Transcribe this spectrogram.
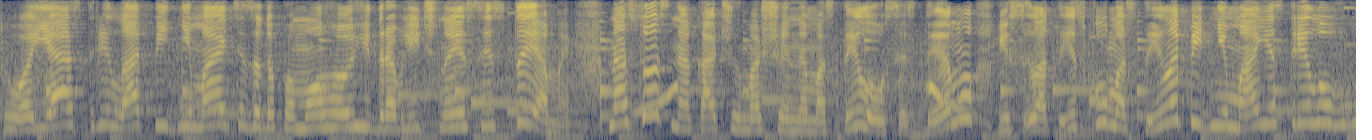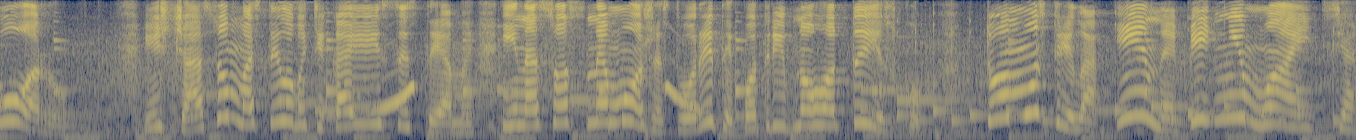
Твоя стріла піднімається за допомогою гідравлічної системи. Насос накачує машинне мастило у систему, і сила тиску мастила піднімає стрілу вгору. І з часом мастило витікає із системи, і насос не може створити потрібного тиску. Тому стріла і не піднімається.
